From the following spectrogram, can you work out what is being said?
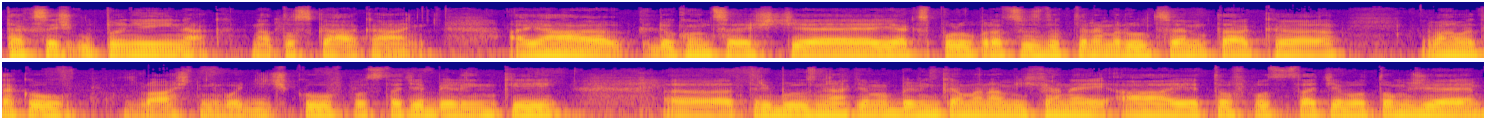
tak seš úplně jinak na to skákání. A já dokonce ještě, jak spolupracuji s doktorem Rulcem, tak eh, máme takovou zvláštní vodičku, v podstatě bylinky, eh, tribul s nějakými bylinkama namíchaný a je to v podstatě o tom, že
